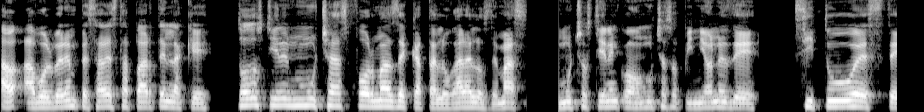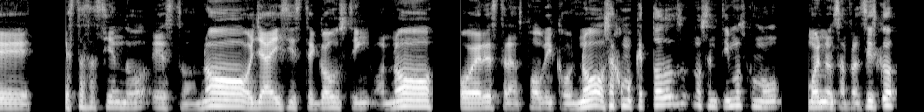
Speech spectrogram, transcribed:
a, a volver a empezar esta parte en la que todos tienen muchas formas de catalogar a los demás. Muchos tienen como muchas opiniones de si tú este, estás haciendo esto o no, o ya hiciste ghosting o no, o eres transfóbico o no. O sea, como que todos nos sentimos como, bueno, en San Francisco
